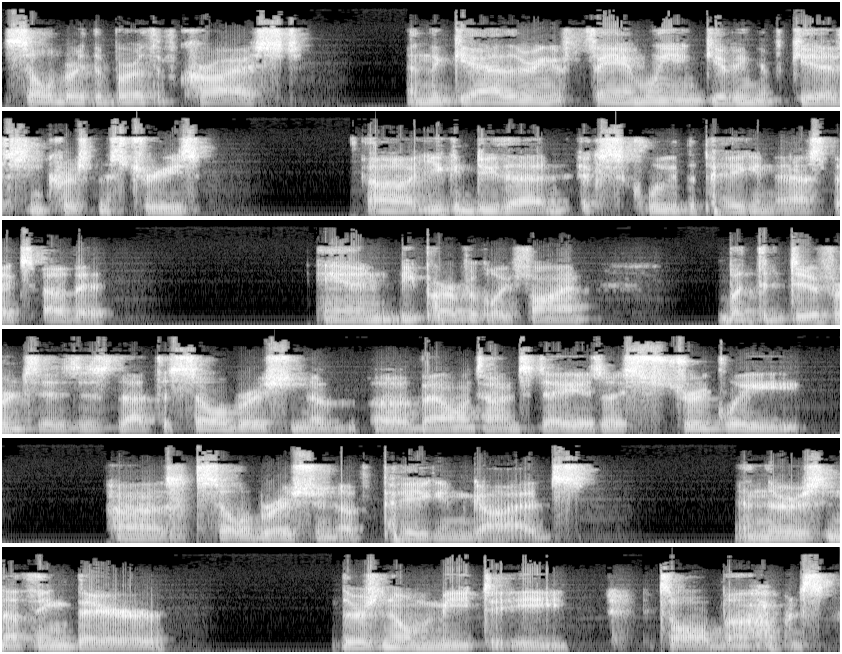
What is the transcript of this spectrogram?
celebrate the birth of Christ and the gathering of family and giving of gifts and Christmas trees uh, you can do that and exclude the pagan aspects of it and be perfectly fine. But the difference is, is that the celebration of uh, Valentine's Day is a strictly uh, celebration of pagan gods, and there's nothing there. There's no meat to eat. It's all bones.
